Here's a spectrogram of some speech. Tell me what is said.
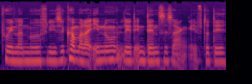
på en eller anden måde, fordi så kommer der endnu lidt en dansesang efter det,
